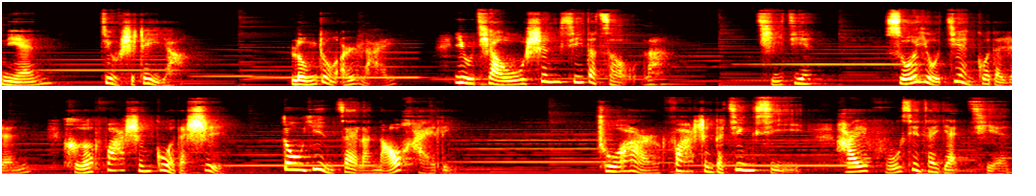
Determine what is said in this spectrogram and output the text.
年就是这样，隆重而来，又悄无声息地走了。其间，所有见过的人和发生过的事，都印在了脑海里。初二发生的惊喜还浮现在眼前。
